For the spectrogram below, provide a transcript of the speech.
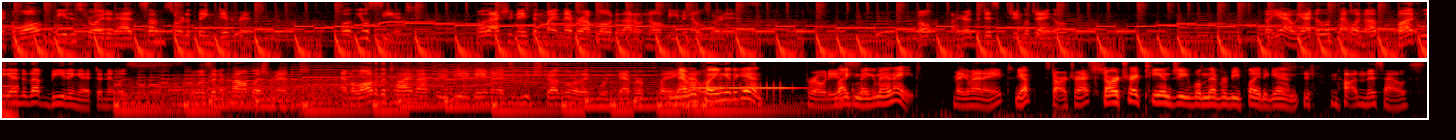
if a wall could be destroyed, it had some sort of thing different. Well, you'll see it. Well, actually, Nathan might never upload it. I don't know if he even knows where it is. Oh, I heard the disc jingle jangle. But yeah, we had to look that one up. But we ended up beating it, and it was it was an accomplishment. And a lot of the time after we beat a game and it's a huge struggle, we're like, we're never playing. Never playing one. it again. Parodius. Like Mega Man 8. Mega Man 8. Yep. Star Trek. Star Trek TNG will never be played again. Not in this house.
